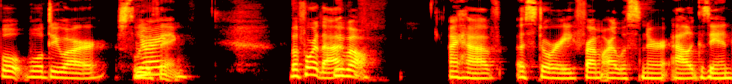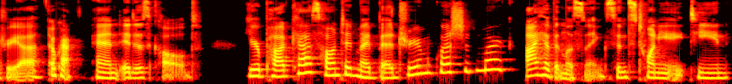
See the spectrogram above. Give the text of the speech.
We'll we'll do our sleuthing. Before that, we will. I have a story from our listener Alexandria, Okay. and it is called Your podcast haunted my bedroom question mark? I have been listening since 2018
